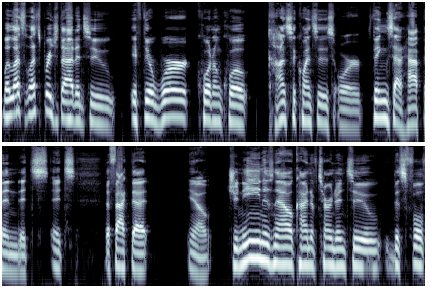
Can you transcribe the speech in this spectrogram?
but let's let's bridge that into if there were quote unquote consequences or things that happened. It's it's the fact that you know Janine is now kind of turned into this full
